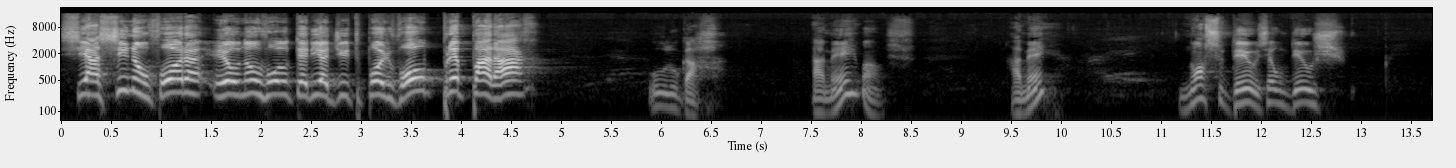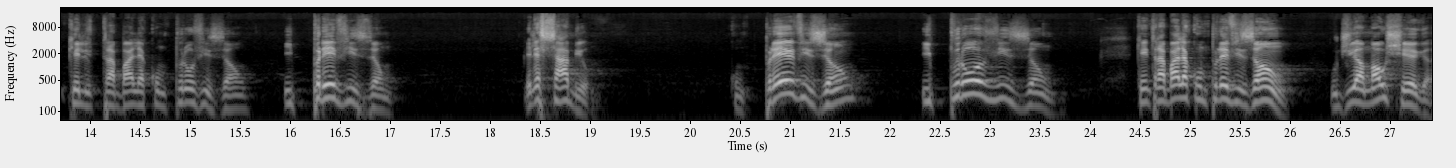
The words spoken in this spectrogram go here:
Se assim não fora, eu não vou teria dito, pois vou preparar o lugar. Amém, irmãos? Amém? Nosso Deus é um Deus que ele trabalha com provisão e previsão. Ele é sábio. Com previsão e provisão. Quem trabalha com previsão o dia mal chega,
